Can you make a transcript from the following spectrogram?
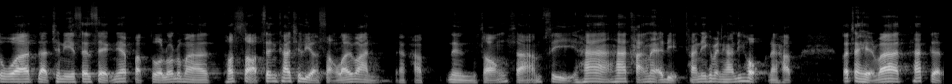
ตัวดัชนีเซนเซกเนี่ยปรับตัวลดลงมาทดสอบเส้นค่าเฉลี่ย 200 วันนะครับ1 2 3 4 5 5 ครั้งในอดีต ครั้งนี้ก็เป็นครั้งที่ 6 นะครับ ก็จะเห็นว่าถ้าเกิด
